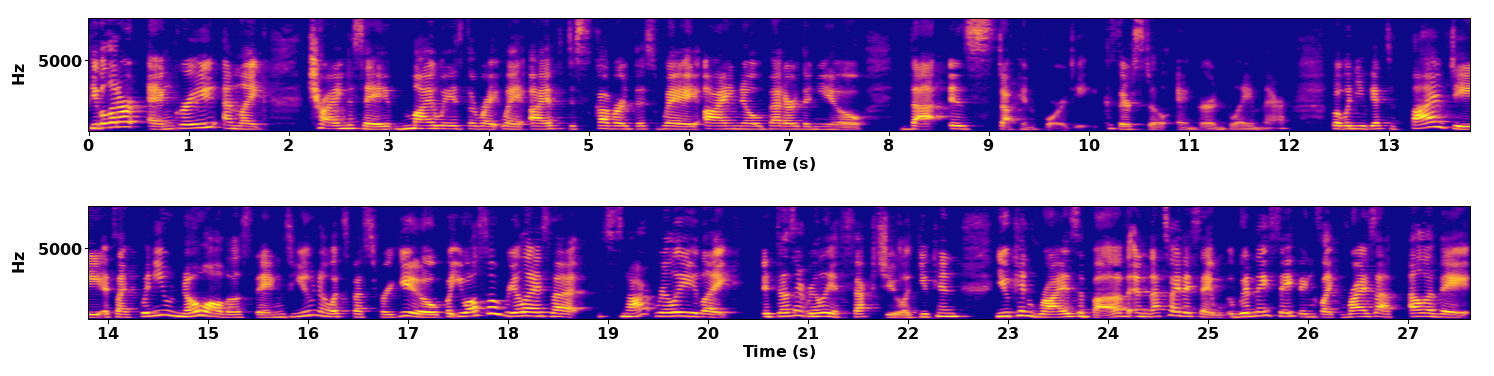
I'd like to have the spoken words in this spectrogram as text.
people that are angry and like trying to say my way is the right way. I've discovered this way. I know better than you. That is stuck in 4D because there's still anger and blame there. But when you get to 5D, it's like when you know all those things, you know what's best for you, but you also realize that it's not really like it doesn't really affect you like you can you can rise above and that's why they say when they say things like rise up elevate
